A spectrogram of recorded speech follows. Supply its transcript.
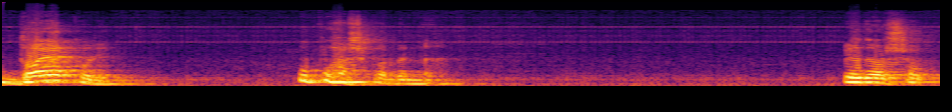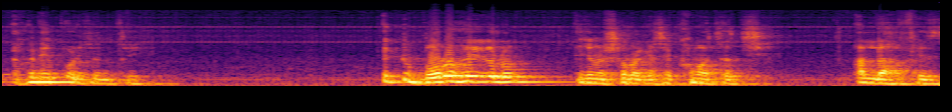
দয়া করে উপহাস করবেন না। প্রিয় দর্শক, এখন এই পর্যন্তই। একটু বড় হয়ে গেল এই জন্য সবার কাছে ক্ষমা চাচ্ছি। আল্লাহ হাফিজ।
